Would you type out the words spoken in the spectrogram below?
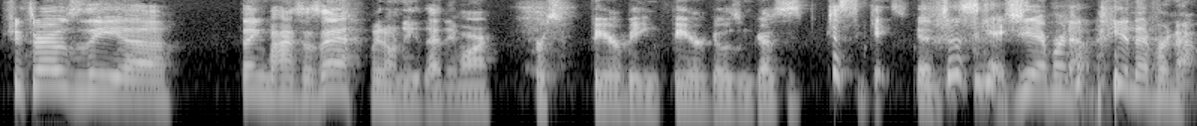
she throws the uh thing behind says, eh, we don't need that anymore. Her fear being fear goes and grabs this just in case. yeah, just in case you never know. you never know.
